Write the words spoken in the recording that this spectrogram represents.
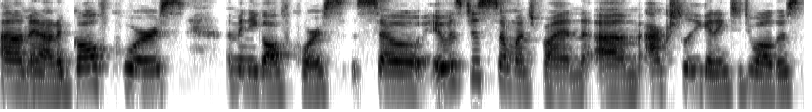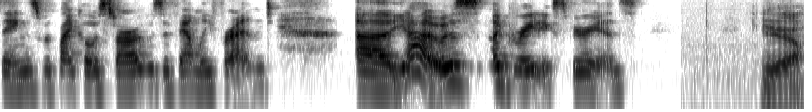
um, and at a golf course, a mini golf course. So it was just so much fun um, actually getting to do all those things with my co star, who's a family friend. Uh, yeah, it was a great experience. Yeah,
